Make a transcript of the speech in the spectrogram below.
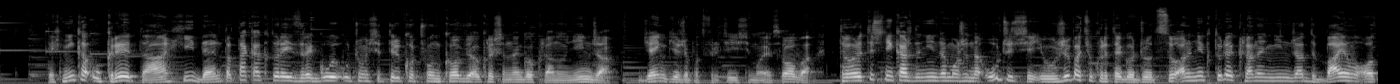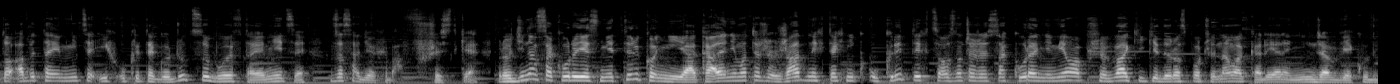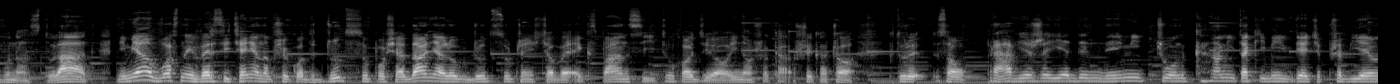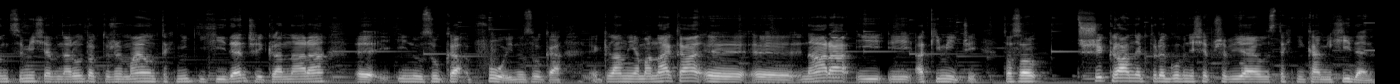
Technika ukryta, hidden, to taka, której z reguły uczą się tylko członkowie określonego klanu ninja. Dzięki, że potwierdziliście moje słowa. Teoretycznie każdy ninja może nauczyć się i używać ukrytego jutsu, ale niektóre klany ninja dbają o to, aby tajemnice ich ukrytego jutsu były w tajemnicy. W zasadzie chyba wszystkie. Rodzina Sakury jest nie tylko nijaka, ale nie ma też żadnych technik ukrytych, co oznacza, że Sakura nie miała przewagi, kiedy rozpoczynała karierę ninja w wieku 12 lat. Nie miała własnej wersji cienia, na przykład jutsu posiadania lub jutsu częściowej ekspansji. Tu chodzi o Ino Shika- Shikacho, który są prawie że jedynymi członkami takimi, wiecie, przebijającymi się w Naruto, którzy mają techniki hidden, czyli klan Nara, y, Inuzuka, fu, Inuzuka, klan Yamanaka, y, y, Nara i, i Akimichi. To są trzy klany, które głównie się przebijają z technikami hidden.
